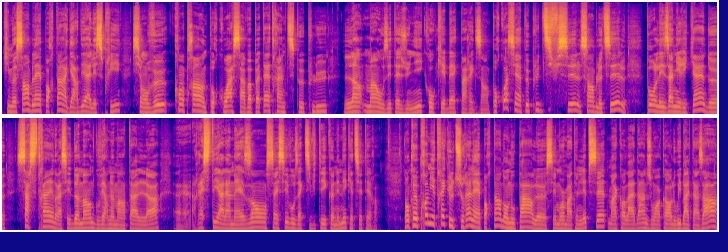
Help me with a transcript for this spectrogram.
qui me semblent importants à garder à l'esprit si on veut comprendre pourquoi ça va peut-être un petit peu plus lentement aux États-Unis qu'au Québec, par exemple. Pourquoi c'est un peu plus difficile, semble-t-il, pour les Américains de s'astreindre à ces demandes gouvernementales-là, euh, rester à la maison, cesser vos activités économiques, etc. Donc, un premier trait culturel important dont nous parle euh, Seymour Martin Lipset, Michael Adams ou encore Louis Balthazar,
